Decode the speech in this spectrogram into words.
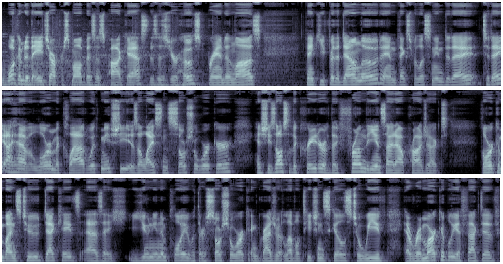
Welcome to the HR for Small Business podcast. This is your host, Brandon Laws. Thank you for the download and thanks for listening today. Today I have Laura McLeod with me. She is a licensed social worker and she's also the creator of the From the Inside Out project. Laura combines two decades as a union employee with her social work and graduate level teaching skills to weave a remarkably effective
